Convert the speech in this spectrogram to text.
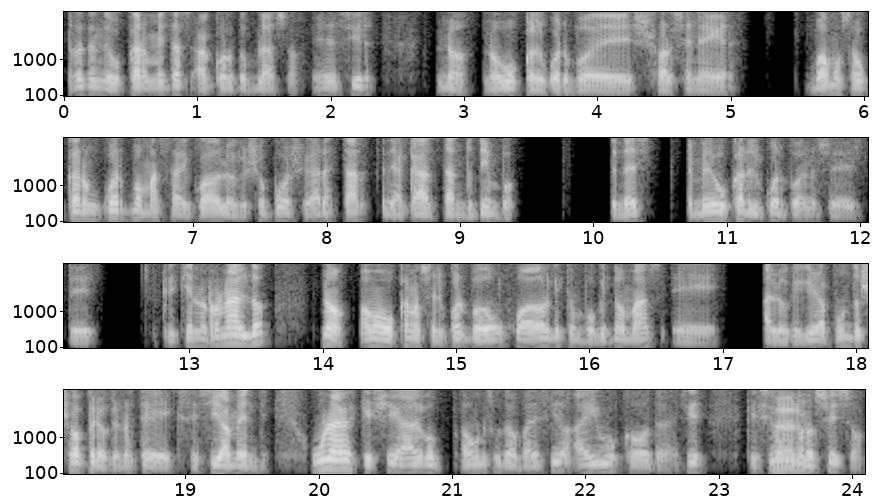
traten de buscar metas a corto plazo. Es decir, no, no busco el cuerpo de Schwarzenegger. Vamos a buscar un cuerpo más adecuado a lo que yo puedo llegar a estar de acá tanto tiempo. ¿Entendés? En vez de buscar el cuerpo de, no sé, de Cristiano Ronaldo, no, vamos a buscarnos el cuerpo de un jugador que esté un poquito más eh, a lo que quiero apunto yo, pero que no esté excesivamente. Una vez que llega algo, a un resultado parecido, ahí busco otra. Es decir, que sea un proceso.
